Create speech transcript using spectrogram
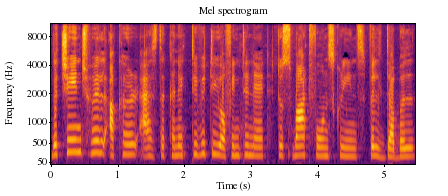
The change will occur as the connectivity of internet to smartphone screens will double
